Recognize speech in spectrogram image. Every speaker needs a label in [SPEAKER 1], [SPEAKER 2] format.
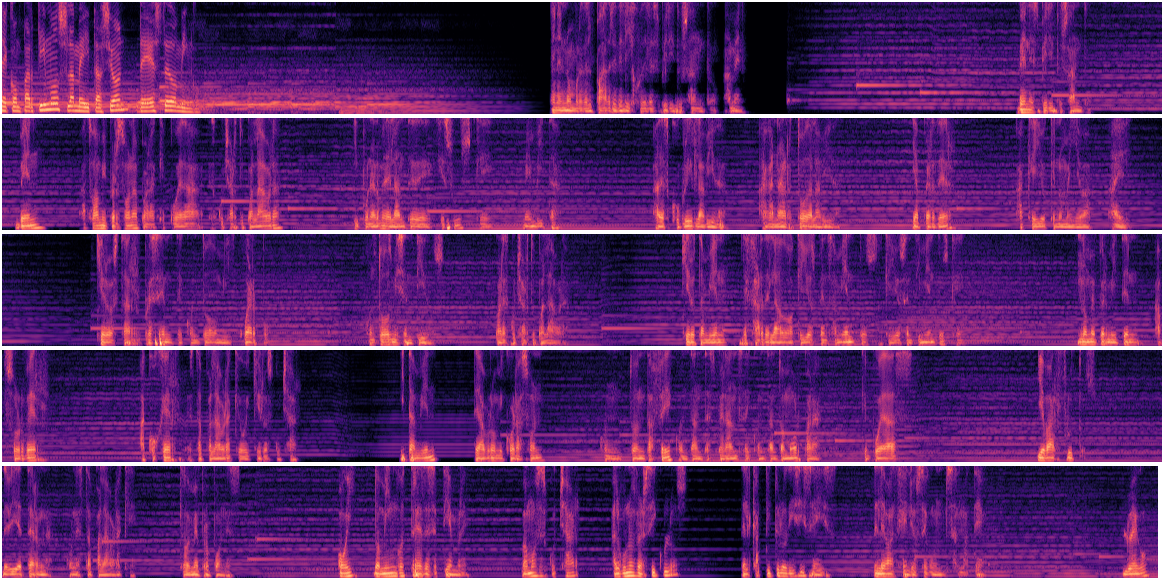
[SPEAKER 1] Te compartimos la meditación de este domingo.
[SPEAKER 2] En el nombre del Padre, del Hijo y del Espíritu Santo. Amén. Ven Espíritu Santo, ven a toda mi persona para que pueda escuchar tu palabra y ponerme delante de Jesús que me invita a descubrir la vida, a ganar toda la vida y a perder aquello que no me lleva a Él. Quiero estar presente con todo mi cuerpo, con todos mis sentidos, para escuchar tu palabra. Quiero también dejar de lado aquellos pensamientos, aquellos sentimientos que no me permiten absorber, acoger esta palabra que hoy quiero escuchar. Y también te abro mi corazón con tanta fe, con tanta esperanza y con tanto amor para que puedas llevar frutos de vida eterna con esta palabra que, hoy me propones. Hoy, domingo 3 de septiembre, vamos a escuchar algunos versículos del capítulo 16 del Evangelio según San Mateo. Luego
